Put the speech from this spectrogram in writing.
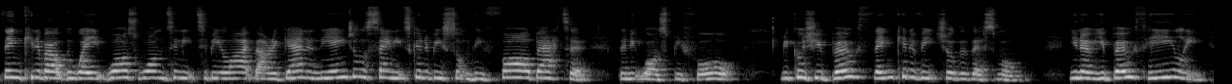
thinking about the way it was, wanting it to be like that again. And the angel is saying it's going to be something far better than it was before because you're both thinking of each other this month. You know, you're both healing.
